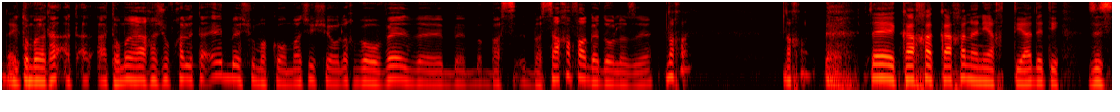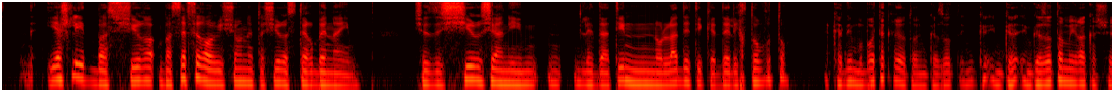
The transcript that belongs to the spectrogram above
די זאת אומרת, את- את- אתה אומר, היה חשוב לך לתעד באיזשהו מקום, משהו שהולך ועובד, ובסחף הגדול הזה, נכון, נכון. זה ככה, ככה נניח תיעדתי. זה, יש לי בשיר, בספר הראשון את השיר אסתר בן נעים, שזה שיר שאני, לדעתי, נולדתי כדי לכתוב אותו. קדימה, בוא תקריא אותו עם כזאת, עם, עם, עם כזאת אמירה קשה,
